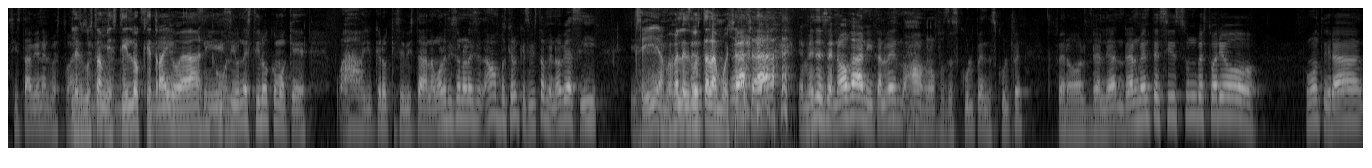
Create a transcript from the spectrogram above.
sí está bien el vestuario. Les sí gusta me- mi sí, estilo que sí, traigo, ¿verdad? Sí, como- sí, un estilo como que, wow, yo quiero que se vista, al amor dice uno, dice, no, pues quiero que se vista mi novia así. Y, Sí, ay, a lo mejor les gusta la muchacha. en veces se enojan y tal vez, no, no, pues disculpen, disculpen. Pero en realidad, realmente sí es un vestuario, ¿cómo te dirá?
